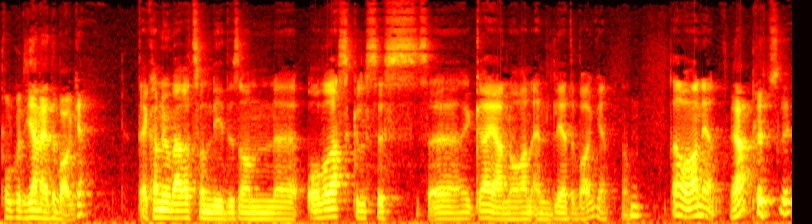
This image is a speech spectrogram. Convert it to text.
for når han er tilbake. Det kan jo være et sånn lite sånn uh, overraskelsesgreie når han endelig er tilbake. igjen. Der var han igjen. Ja, plutselig.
